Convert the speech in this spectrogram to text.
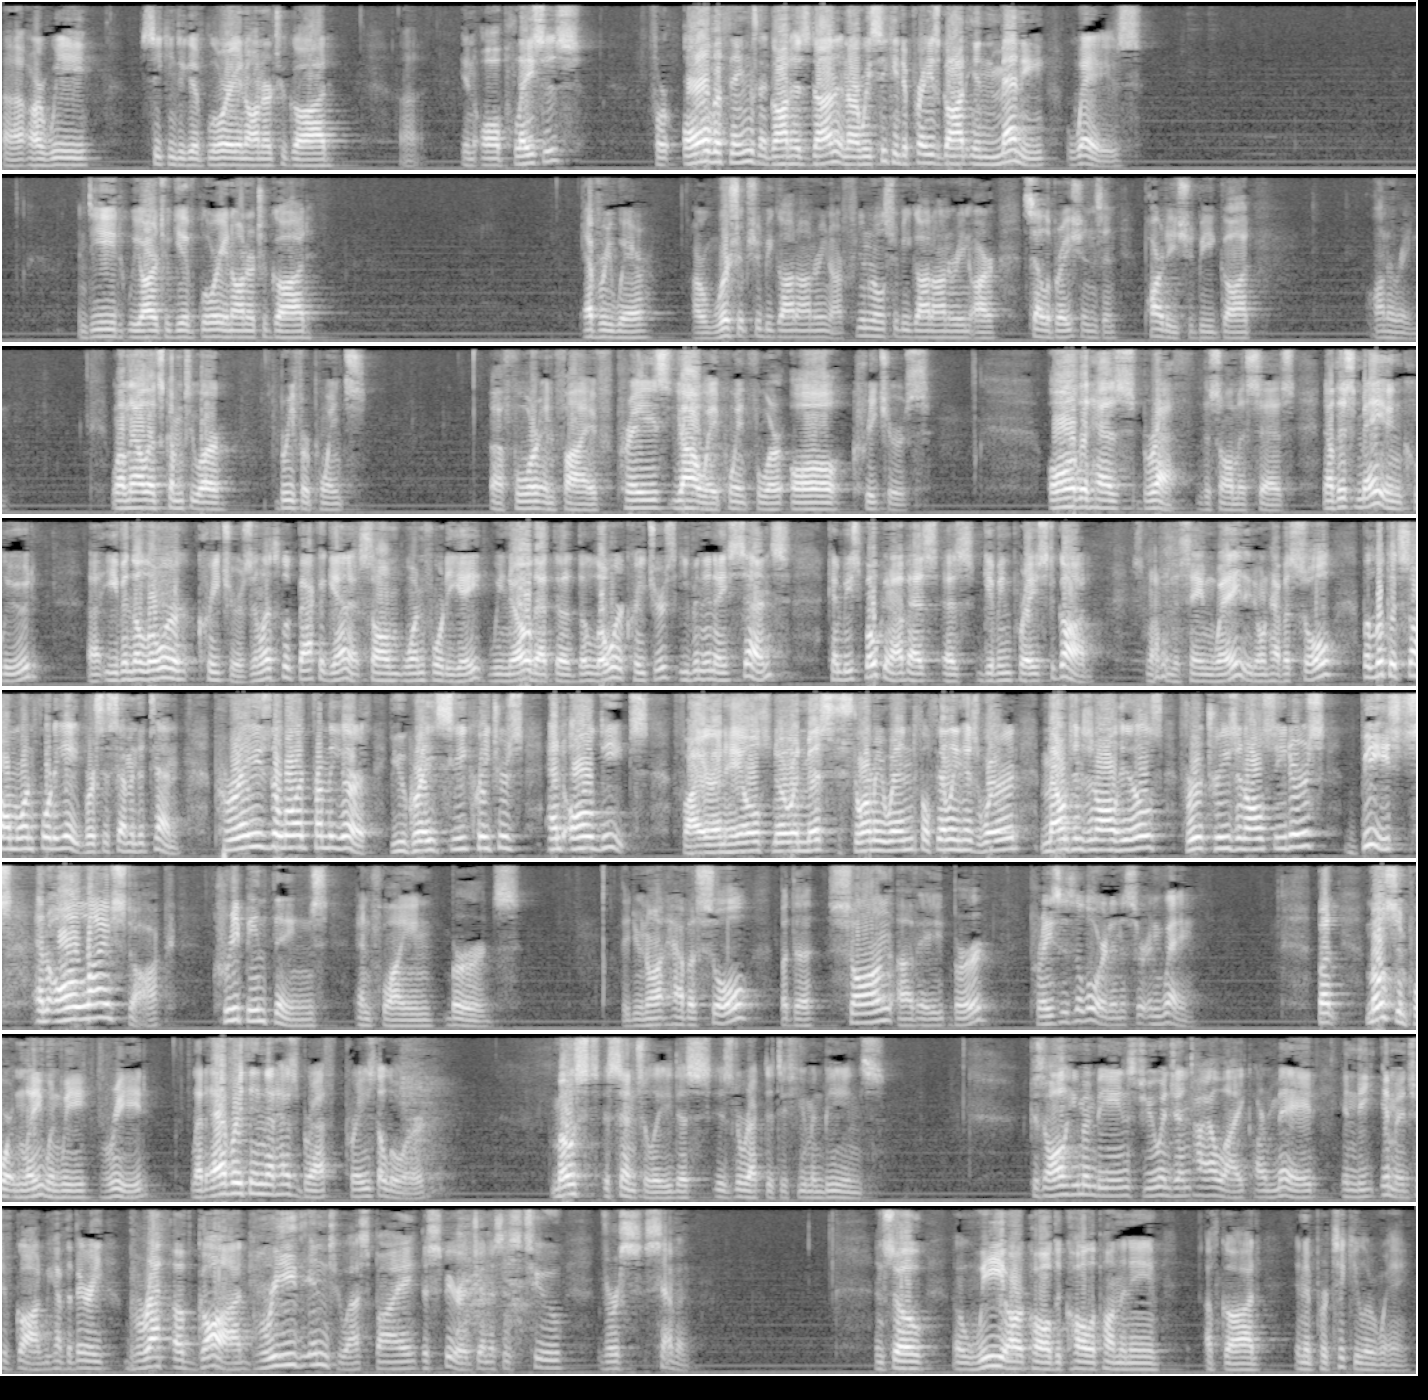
uh, are we seeking to give glory and honor to God uh, in all places for all the things that God has done? And are we seeking to praise God in many ways? Indeed, we are to give glory and honor to God everywhere. Our worship should be God honoring, our funerals should be God honoring, our celebrations and parties should be God honoring. Well, now let's come to our briefer points uh, 4 and 5. Praise Yahweh, point 4, all creatures. All that has breath, the psalmist says. Now, this may include uh, even the lower creatures. And let's look back again at Psalm 148. We know that the, the lower creatures, even in a sense, can be spoken of as, as giving praise to God. It's not in the same way. They don't have a soul. But look at Psalm 148, verses 7 to 10. Praise the Lord from the earth, you great sea creatures and all deeps. Fire and hail, snow and mist, stormy wind fulfilling his word, mountains and all hills, fruit trees and all cedars, beasts and all livestock creeping things and flying birds. They do not have a soul, but the song of a bird praises the Lord in a certain way. But most importantly, when we read, let everything that has breath praise the Lord, most essentially, this is directed to human beings. Because all human beings, Jew and Gentile alike, are made in the image of God. We have the very breath of God breathed into us by the Spirit. Genesis 2, verse 7. And so uh, we are called to call upon the name of God in a particular way.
